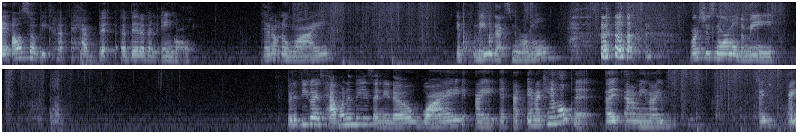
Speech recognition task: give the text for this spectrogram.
I also have bit, a bit of an angle. I don't know why. If maybe that's normal. or it's just normal to me. But if you guys have one of these and you know why I, and I can't help it. I, I mean, I, I, I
